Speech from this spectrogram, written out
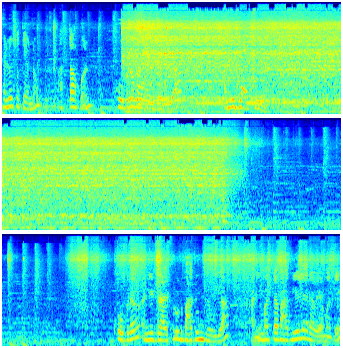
हॅलो सगळ्यांना आत्ता आपण खोबरं भाजून घेऊया आणि ड्रायफ्रूट खोबरं आणि ड्रायफ्रूट भाजून घेऊया आणि मग त्या भाजलेल्या रव्यामध्ये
